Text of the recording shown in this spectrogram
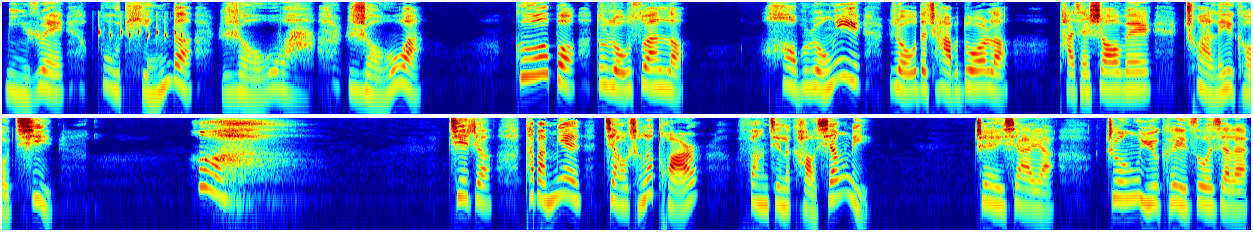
米瑞不停的揉啊揉啊，胳膊都揉酸了。好不容易揉的差不多了，他才稍微喘了一口气。啊！接着他把面搅成了团儿，放进了烤箱里。这下呀，终于可以坐下来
